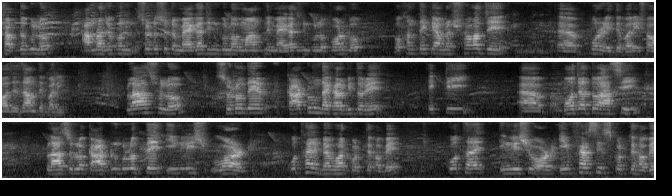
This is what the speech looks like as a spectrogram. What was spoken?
শব্দগুলো আমরা যখন ছোট ছোট ম্যাগাজিনগুলো মান্থলি ম্যাগাজিনগুলো পড়ব, ওখান থেকে আমরা সহজে পড়ে নিতে পারি, সহজে জানতে পারি। প্লাস হলো ছোটদের কার্টুন দেখার ভিতরে একটি মজা তো আছেই। প্লাস হলো কার্টুনগুলোতে ইংলিশ ওয়ার্ড কোথায় ব্যবহার করতে হবে, কোথায় ইংলিশ ওয়ার্ড ইমফ্যাসিস করতে হবে,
